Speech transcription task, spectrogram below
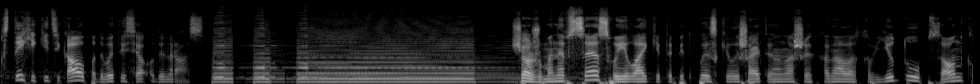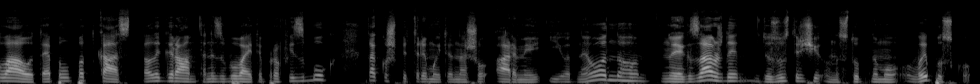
з тих, які цікаво подивитися один раз. Що ж, у мене все. Свої лайки та підписки лишайте на наших каналах в YouTube, SoundCloud, Apple Podcast, Telegram та не забувайте про Facebook. Також підтримуйте нашу армію і одне одного. Ну, як завжди, до зустрічі у наступному випуску.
